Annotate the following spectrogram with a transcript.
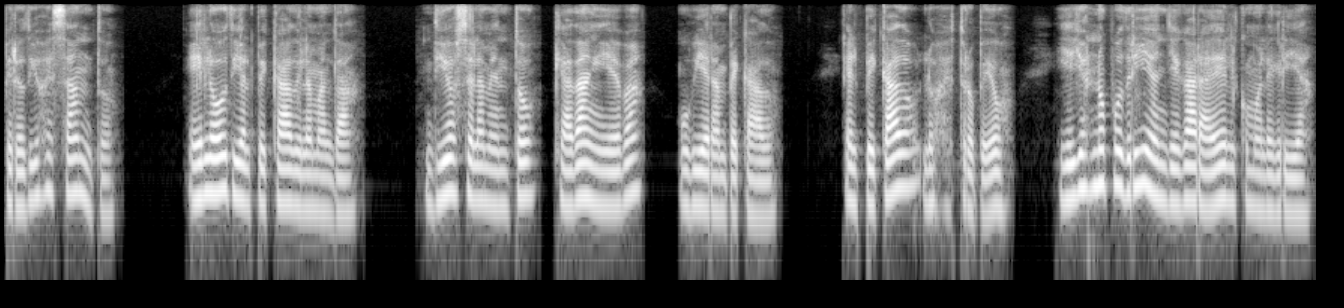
Pero Dios es santo. Él odia el pecado y la maldad. Dios se lamentó que Adán y Eva hubieran pecado. El pecado los estropeó, y ellos no podrían llegar a Él como alegría.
